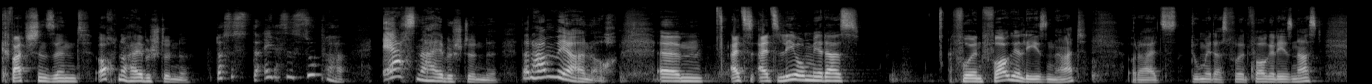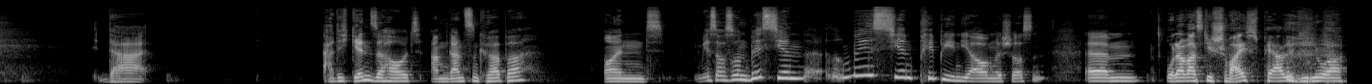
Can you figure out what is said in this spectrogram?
Quatschen sind. Och, eine halbe Stunde. Das ist, ey, das ist super. Erst eine halbe Stunde. Dann haben wir ja noch. Ähm, als, als Leo mir das vorhin vorgelesen hat, oder als du mir das vorhin vorgelesen hast, da hatte ich Gänsehaut am ganzen Körper und mir ist auch so ein bisschen, so ein bisschen Pipi in die Augen geschossen. Ähm, Oder war es die Schweißperle, die nur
